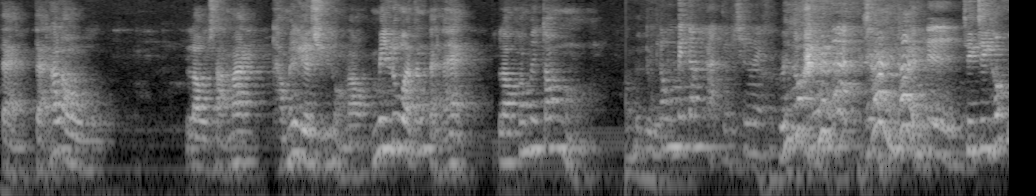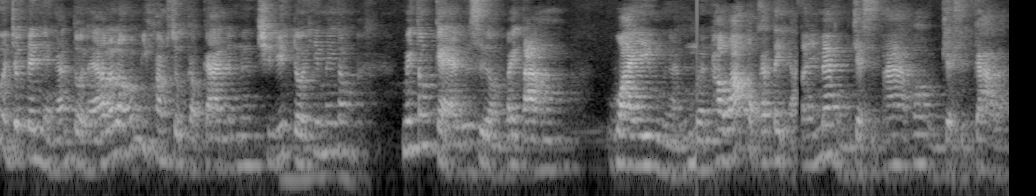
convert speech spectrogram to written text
แต่แต่ถ้าเรา เราสามารถทำให้เรือชีวิตของเรา ไม่รั่วตั้งแต่แรก เราก็ไม่ต้องต้องไม่ต้องหาตัวช่วยไม่ต้องใช่ใช่คนอื่นจริงๆเขาควรจะเป็นอย่างนั้นตัวแล้ว แล้วเราก็มีความสุขกับการดำเนินชีวิตโดยที่ไม่ต้องไม่ต้องแก่หรือเสื่อมไปตามวัยเหมือนเหมือนภาวะปกติอะตอนนี้แม่ผม 75 พ่อผม 79แล้ว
